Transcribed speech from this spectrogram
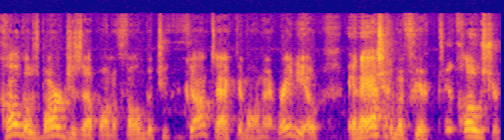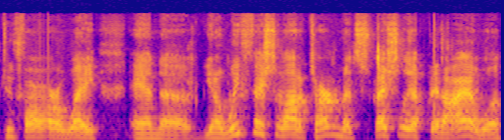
call those barges up on the phone but you can contact them on that radio and ask them if you're too close or too far away. And uh, you know we fished a lot of tournaments especially up in iowa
